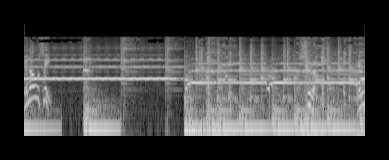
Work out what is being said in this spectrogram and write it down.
出直せ。い修羅剣豪。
